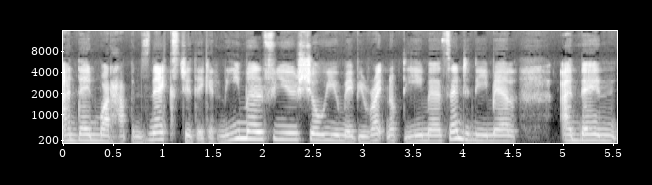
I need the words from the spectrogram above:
and then what happens next do they get an email for you show you maybe writing up the email sending the email and then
